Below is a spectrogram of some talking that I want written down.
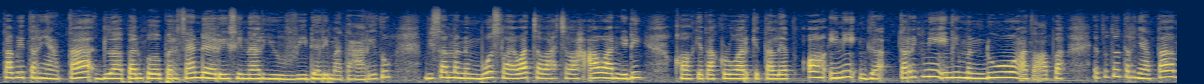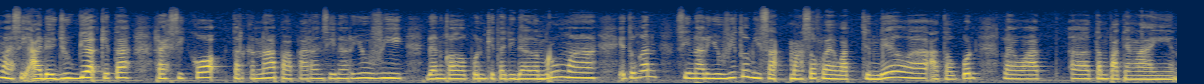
Tapi ternyata 80% dari sinar UV dari matahari tuh bisa menembus lewat celah-celah awan. Jadi kalau kita keluar kita lihat oh ini enggak terik nih, ini mendung atau apa. Itu tuh ternyata masih ada juga kita resiko terkena paparan sinar UV. Dan kalaupun kita di dalam rumah, itu kan sinar UV tuh bisa masuk lewat jendela ataupun lewat uh, tempat yang lain.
